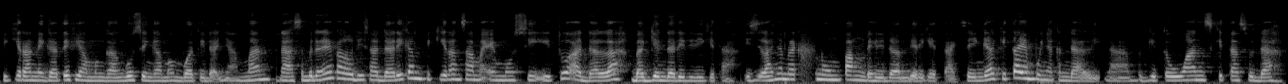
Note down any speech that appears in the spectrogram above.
pikiran negatif yang mengganggu sehingga membuat tidak nyaman. Nah, sebenarnya kalau disadari kan pikiran sama emosi itu adalah bagian dari diri kita. Istilahnya mereka numpang deh di dalam diri kita. Sehingga kita yang punya kendali. Nah, begitu once kita sudah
